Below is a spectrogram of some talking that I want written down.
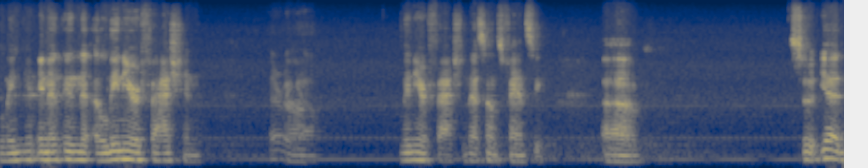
Linear, in, a, in a linear fashion. There we uh, go. Linear fashion. That sounds fancy. Uh, so yeah,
